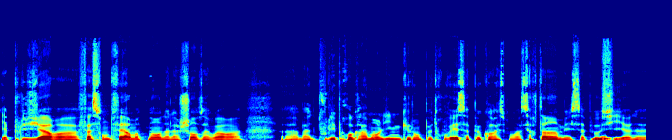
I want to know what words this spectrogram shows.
il y a plusieurs euh, façons de faire. Maintenant, on a la chance d'avoir euh, bah, tous les programmes en ligne que l'on peut trouver. Ça peut correspondre à certains, mais ça peut aussi euh,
